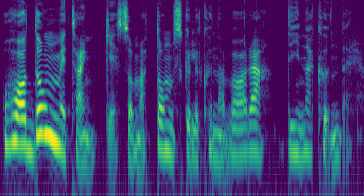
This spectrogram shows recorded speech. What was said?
och ha dem i tanke som att de skulle kunna vara dina kunder.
